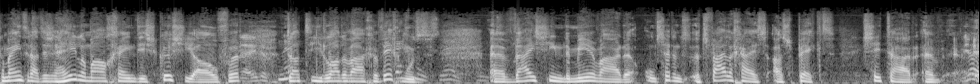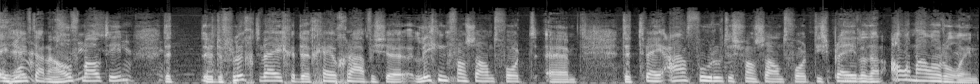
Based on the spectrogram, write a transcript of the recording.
gemeenteraad is helemaal geen discussie over dat die ladderwagen weg, moet. Eh, wij zien de meerwaarde ontzettend. Het veiligheidsaspect zit daar, eh, heeft daar een hoofdmoot in. De, de, de vluchtwegen, de geografische ligging van Zandvoort, eh, de twee aanvoerroutes van Zandvoort, die spelen daar allemaal een rol in.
